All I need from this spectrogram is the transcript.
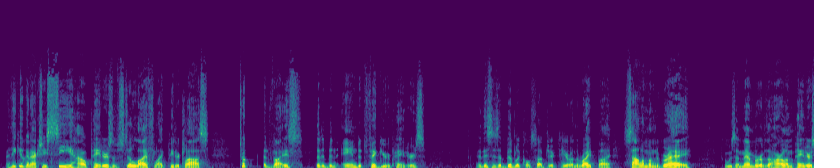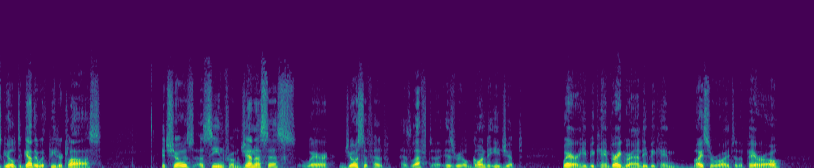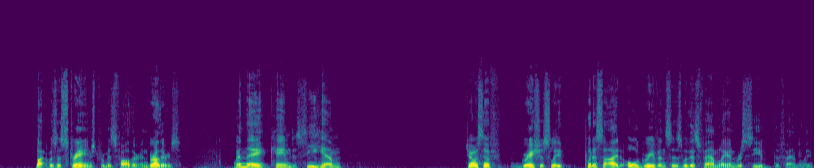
I think you can actually see how painters of still life, like Peter took advice that had been aimed at figure painters and this is a biblical subject here on the right by Salomon de Bray, who was a member of the Haarlem Painters Guild together with Pieter Claesz. It shows a scene from Genesis where Joseph has, has left uh, Israel, gone to Egypt, where he became very grand. He became viceroy to the Pharaoh, but was estranged from his father and brothers. When they came to see him, Joseph graciously put aside old grievances with his family and received the family.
